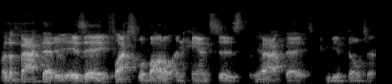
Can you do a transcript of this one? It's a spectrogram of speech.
or the fact that it is a flexible bottle enhances the yeah. fact that it can be a filter.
